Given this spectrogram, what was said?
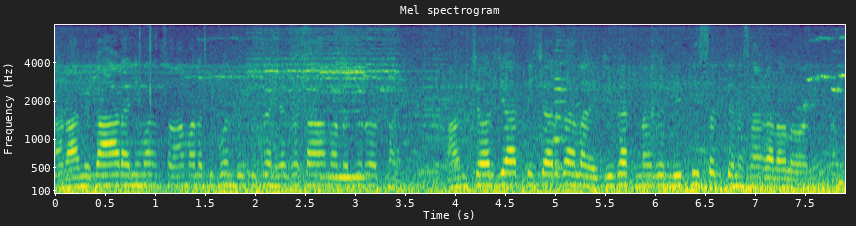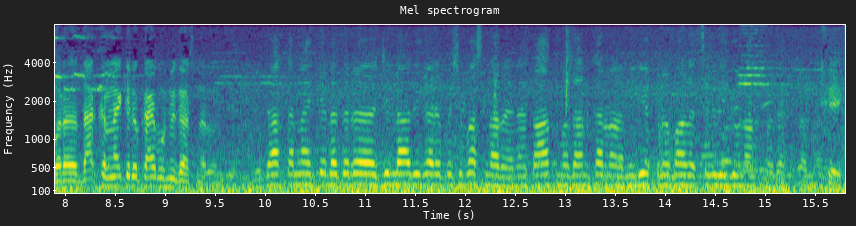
आणि आम्ही काय अडाणी माणसं आम्हाला ती बंदुकीचं ह्याचं काय आम्हाला जरूरत नाही. आमच्यावर जे अत्याचार झाला आहे जी घटना घडली ती सत्यानं सांगायला आलो आम्ही. बरं दाखल नाही केलं काय भूमिका असणार तुमची मी दाखल नाही केलं तर जिल्हा अधिकाऱ्यापाशी बसणार आहे नाही तर आत्मदान करणार मी लेकरं बाळ सगळे घेऊन आत्मदान करणार ठीक.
